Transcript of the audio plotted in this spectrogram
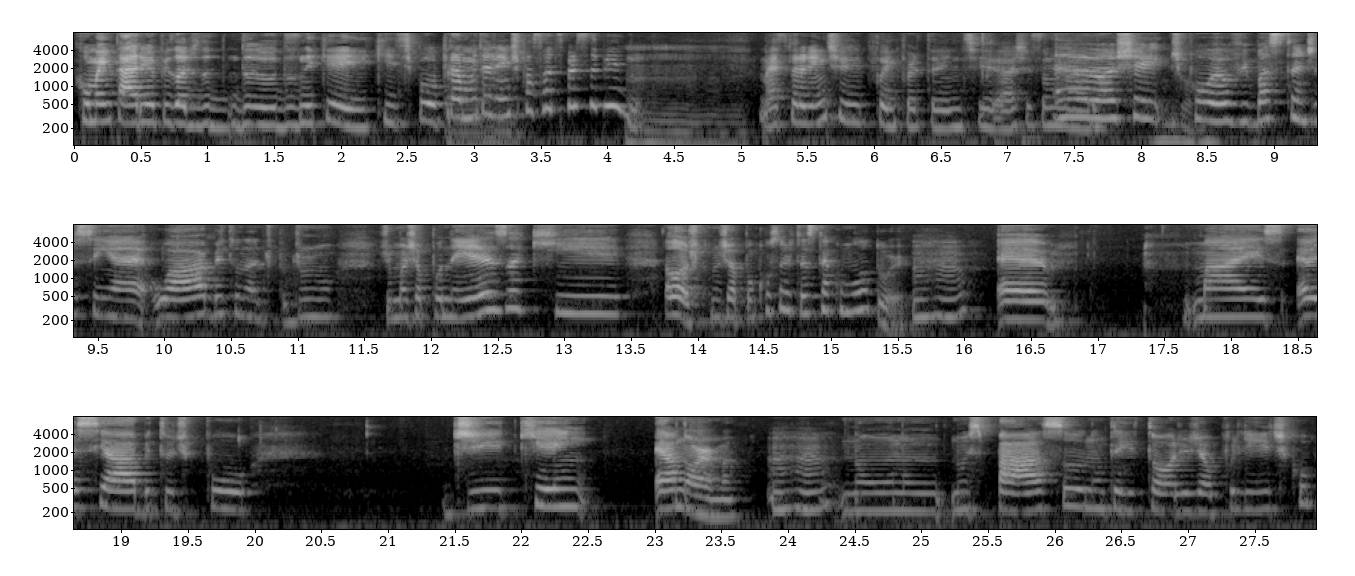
Comentarem o episódio do, do, dos Nikkei, que, tipo, pra muita gente passou despercebido. Hum, Mas pra gente foi importante, eu acho isso É, eu achei, tipo, eu vi bastante, assim, é, o hábito, né, tipo, de, um, de uma japonesa que... É lógico, no Japão com certeza tem acumulador. Uhum. Mas é esse hábito, tipo, de quem é a norma. Uhum. Num, num, num espaço, num território geopolítico.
